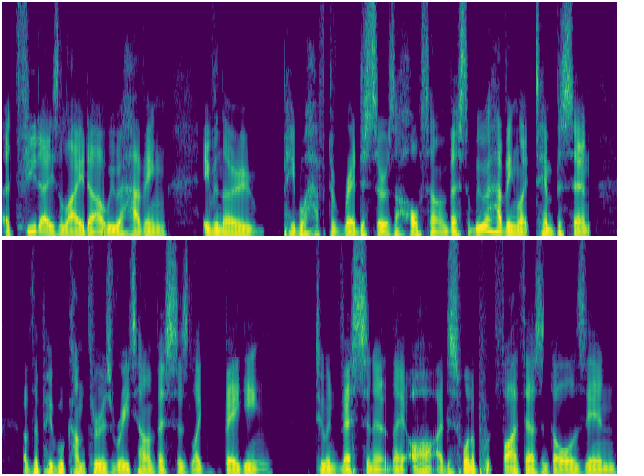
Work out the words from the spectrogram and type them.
a few days later, we were having, even though people have to register as a wholesale investor, we were having like ten percent of the people come through as retail investors, like begging to invest in it. They, oh, I just want to put five thousand dollars in.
